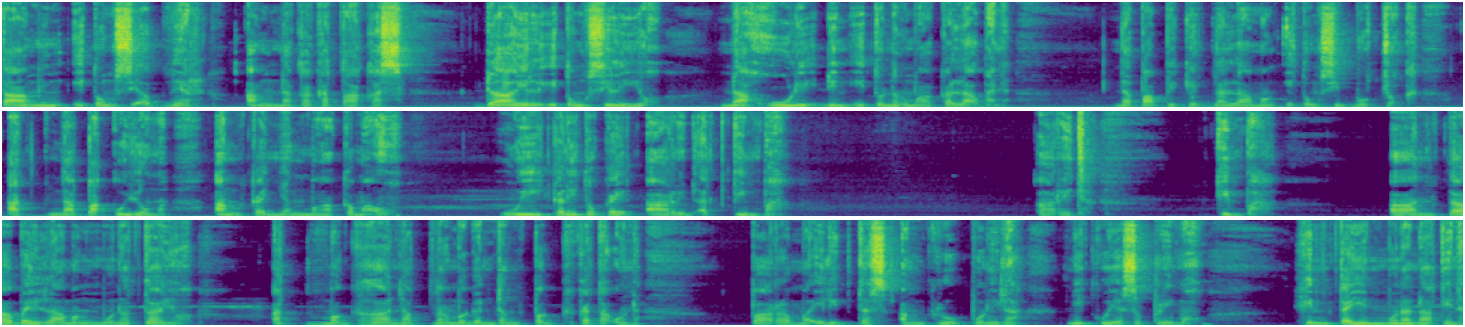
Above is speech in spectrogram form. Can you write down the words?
tanging itong si Abner ang nakakatakas dahil itong si Leo nahuli din ito ng mga kalaban. Napapikit na lamang itong si Butchok at napakuyom ang kanyang mga kamao. Wika nito kay Arid at Kimba. Arid, Kimba, antabay lamang muna tayo at maghanap ng magandang pagkakataon para mailigtas ang grupo nila ni Kuya Supremo. Hintayin muna natin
